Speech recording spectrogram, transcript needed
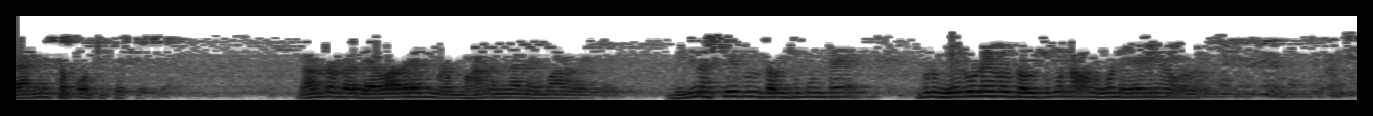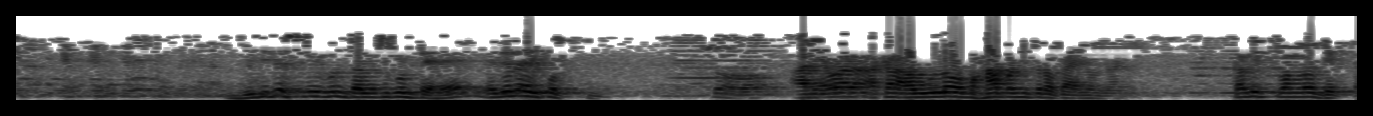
దాన్ని సపోర్ట్ చేసేసారు. దాంతో ఆ దేవాలయం బ్రహ్మాండంగా నిర్మాణం అయిపోయింది. బిజినెస్ పీపుల్ తలుచుకుంటే ఇప్పుడు మీరు నేను తలుచుకున్నాం అనుకోండి ఏమీ బిజినెస్ పీపుల్ తలుచుకుంటే ఏదైనా అయిపోతుంది. సో అది ఎవరు అక్కడ ఆ ఊళ్ళో మహాపండితుడు ఒక ఆయన ఉన్నాడు. కవిత్వంలో దిట్ట.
